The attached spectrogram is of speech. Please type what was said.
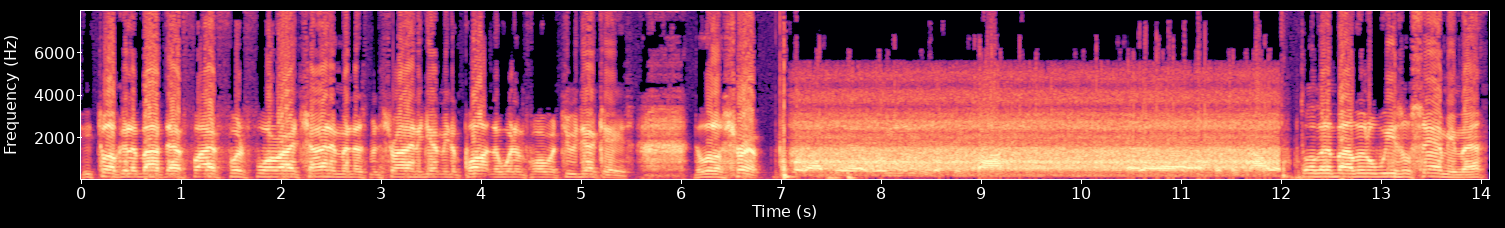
He's talking about that five foot four eyed Chinaman that's been trying to get me to partner with him for over two decades. The little shrimp. Talking about little weasel Sammy, man.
